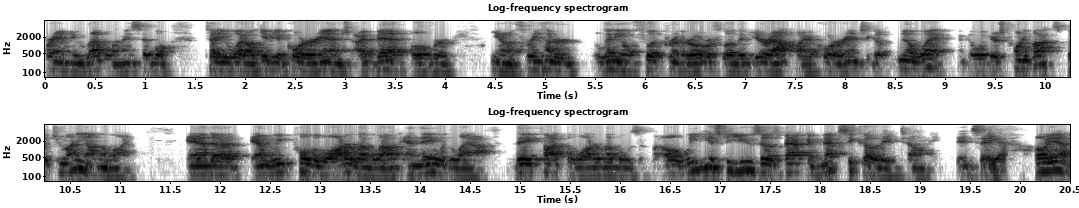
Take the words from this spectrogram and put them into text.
brand new level, and I said, well, tell you what, I'll give you a quarter inch. I bet over you know 300 lineal foot perimeter overflow that you're out by a quarter inch. I go, no way. I go, well, here's 20 bucks. Put your money on the line. And uh, and we pull the water level out, and they would laugh. They thought the water level was, oh, we used to use those back in Mexico. They'd tell me. They'd say, yeah. oh yeah,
